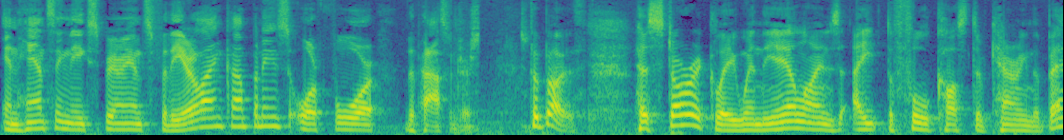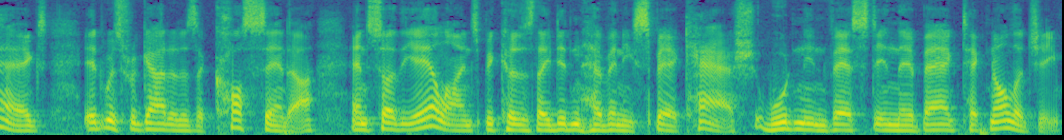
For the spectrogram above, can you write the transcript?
Enhancing the experience for the airline companies or for the passengers? For both. Historically, when the airlines ate the full cost of carrying the bags, it was regarded as a cost center, and so the airlines, because they didn't have any spare cash, wouldn't invest in their bag technology.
